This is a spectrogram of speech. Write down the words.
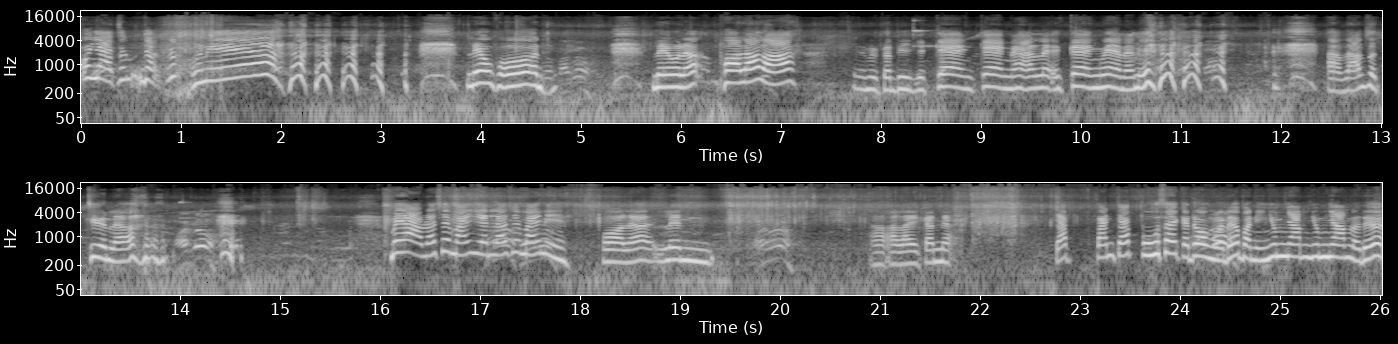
โอ้อยากจะอยากจะวันนี้เร็วโพนตักเร็วเร็วแล้ว พอแล้วเหรอหนูก็ดีจะแกล้งแกล้งนะคะและแกล้งแม่นะนี่ อาบน้ำสดชื่นแล้ว ไม่อาบแล้วใช่ไหมเย็นแล้วใช่ไหมนี่ พอแล้วเล่นอาอะไรกันเนี่ย จับปันจับปูใส่กระดงเหรอเด้อบัดนี้ยุ่มยำยุ่มยำเหรอเด้อ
